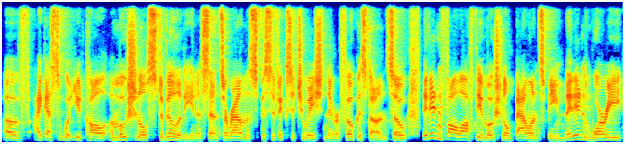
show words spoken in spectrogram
of, I guess, what you'd call emotional stability in a sense around the specific situation they were focused on. So they didn't fall off the emotional balance beam. They didn't worry.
